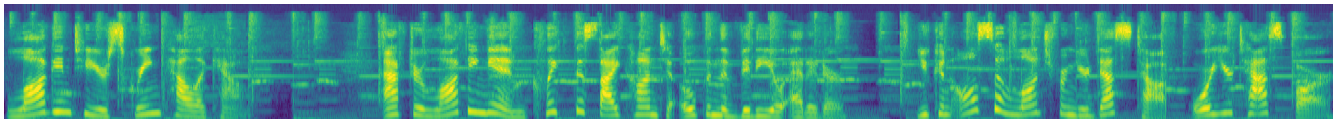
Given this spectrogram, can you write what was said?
log into your ScreenPal account. After logging in, click this icon to open the video editor. You can also launch from your desktop or your taskbar.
